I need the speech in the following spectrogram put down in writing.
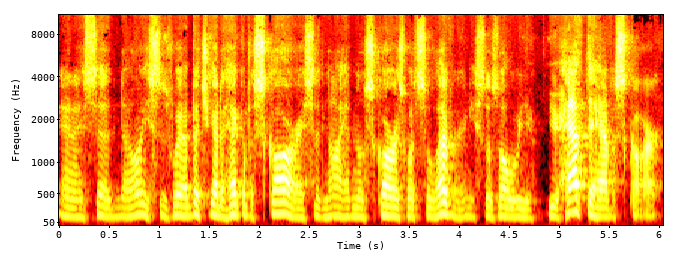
And I said, no. He says, well, I bet you got a heck of a scar. I said, no, I have no scars whatsoever. And he says, oh, you, you have to have a scar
